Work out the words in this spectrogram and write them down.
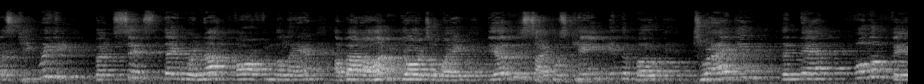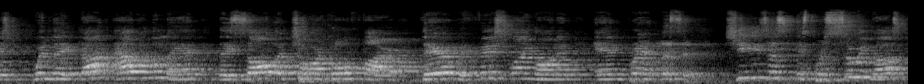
Let's keep reading. But since they were not far from the land, about a hundred yards away, the other disciples came in the boat, dragging the net full of fish. When they got out on the land, they saw a charcoal fire there with fish lying on it and bread. Listen, Jesus is pursuing us,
